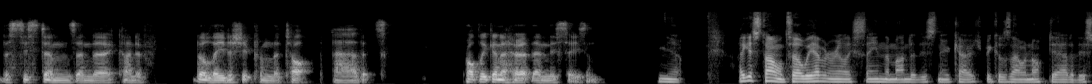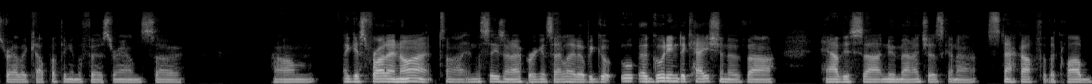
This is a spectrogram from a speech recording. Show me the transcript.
the systems and the kind of the leadership from the top uh, that's probably going to hurt them this season. Yeah. I guess time will tell. We haven't really seen them under this new coach because they were knocked out of the Australia Cup, I think, in the first round. So um, I guess Friday night uh, in the season opener against Adelaide will be good, a good indication of uh, how this uh, new manager is going to stack up for the club.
